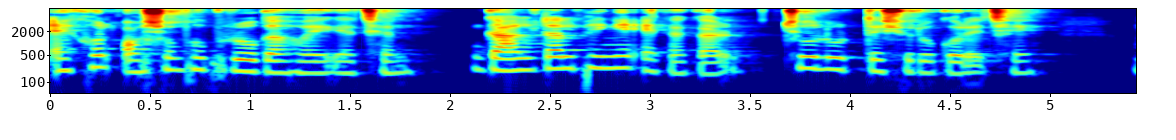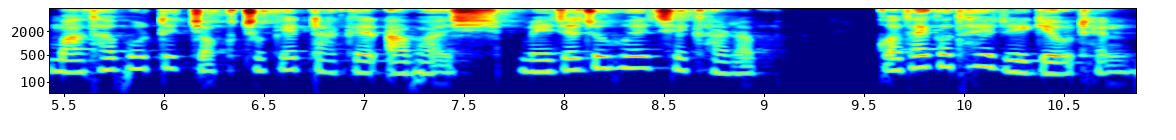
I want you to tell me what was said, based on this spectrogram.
এখন অসম্ভব রোগা হয়ে গেছেন। গালটাল ভেঙে একাকার চুল উঠতে শুরু করেছে। মাথা ভর্তি চকচকে টাকের আভাস, মেজাজও হয়েছে খারাপ। কথায় কথায় রেগে ওঠেন।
